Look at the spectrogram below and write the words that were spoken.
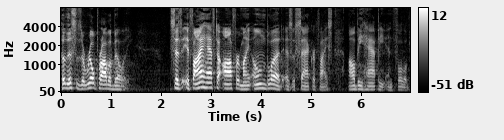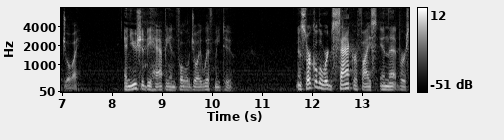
So this is a real probability. He says, If I have to offer my own blood as a sacrifice, I'll be happy and full of joy. And you should be happy and full of joy with me too. And circle the word sacrifice in that verse.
